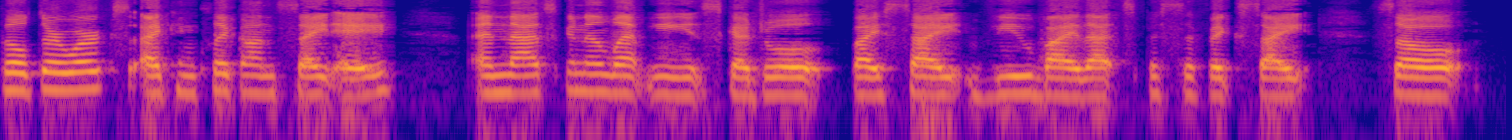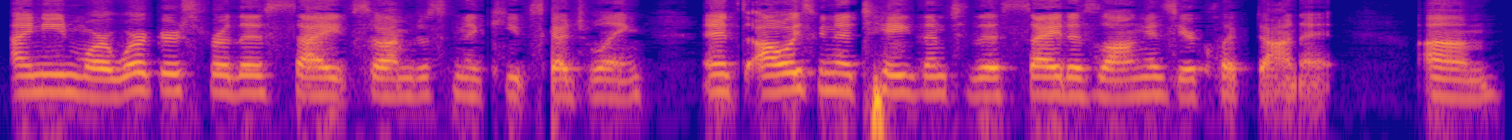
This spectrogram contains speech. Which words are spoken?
filter works. I can click on site A, and that's going to let me schedule by site, view by that specific site. So I need more workers for this site, so I'm just going to keep scheduling. And it's always going to take them to this site as long as you're clicked on it. Um,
